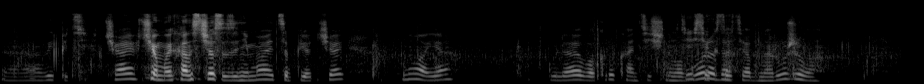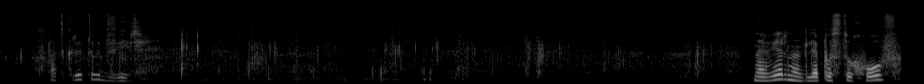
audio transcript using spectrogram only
э, выпить чаю, чем Айхан сейчас и занимается, пьет чай. Ну а я гуляю вокруг античного Здесь города. я, кстати, обнаружила открытую дверь. Наверное, для пастухов,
